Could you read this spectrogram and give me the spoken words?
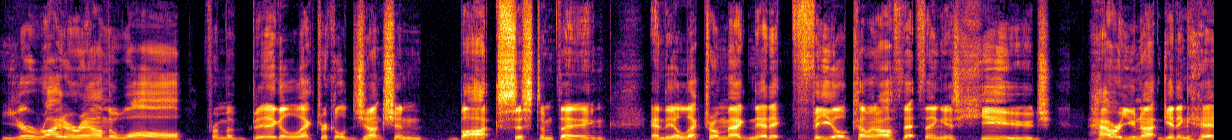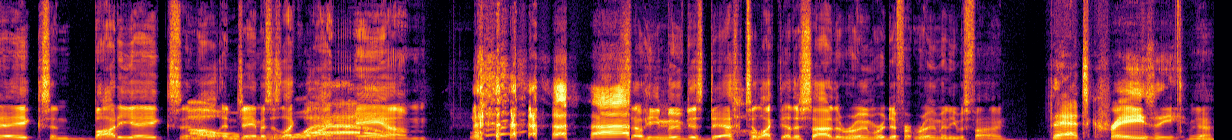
"You're right around the wall from a big electrical junction box system thing." and the electromagnetic field coming off that thing is huge. How are you not getting headaches and body aches and all? And Oh, JMS is like, well, I am. so he moved his desk to like the other side of the room or a different room, and he was fine. That's crazy. Yeah,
